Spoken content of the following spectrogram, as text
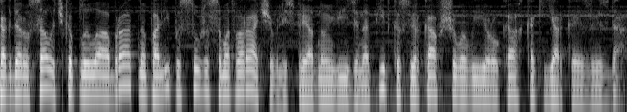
Когда русалочка плыла обратно, полипы с ужасом отворачивались при одном виде напитка, сверкавшего в ее руках, как яркая звезда.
